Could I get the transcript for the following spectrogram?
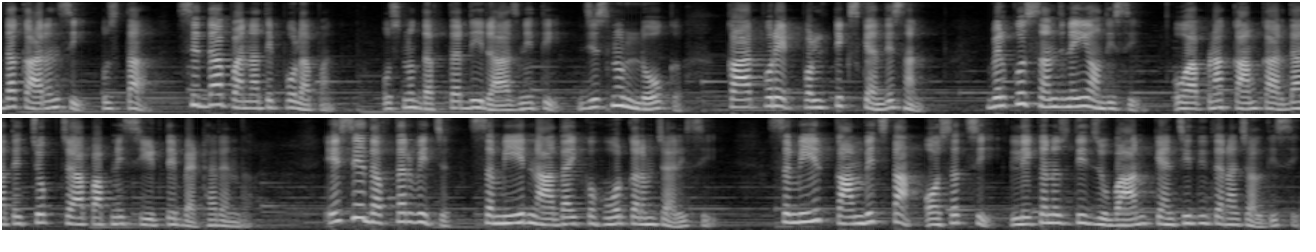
ਦਾ ਕਾਰਨ ਸੀ ਉਸ ਦਾ ਸਿੱਧਾਪਨ ਅਤੇ ਭੋਲਾਪਨ। ਉਸ ਨੂੰ ਦਫ਼ਤਰ ਦੀ ਰਾਜਨੀਤੀ, ਜਿਸ ਨੂੰ ਲੋਕ ਕਾਰਪੋਰੇਟ ਪੋਲਿਟਿਕਸ ਕਹਿੰਦੇ ਸਨ, ਬਿਲਕੁਲ ਸਮਝ ਨਹੀਂ ਆਉਂਦੀ ਸੀ। ਉਹ ਆਪਣਾ ਕੰਮ ਕਰਦਾ ਤੇ ਚੁੱਪਚਾਪ ਆਪਣੀ ਸੀਟ ਤੇ ਬੈਠਾ ਰਹਿੰਦਾ। ਇਸੇ ਦਫ਼ਤਰ ਵਿੱਚ ਸਮੀਰ ਨਾਂ ਦਾ ਇੱਕ ਹੋਰ ਕਰਮਚਾਰੀ ਸੀ। ਸਮੀਰ ਕੰਮ ਵਿੱਚ ਤਾਂ ਔਸਤ ਸੀ, ਲੇਕਿਨ ਉਸ ਦੀ ਜ਼ੁਬਾਨ ਕੈਂਚੀ ਦੀ ਤਰ੍ਹਾਂ ਚੱਲਦੀ ਸੀ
